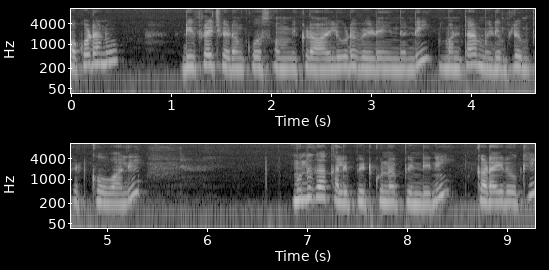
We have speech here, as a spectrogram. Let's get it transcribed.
పకోడాను డీప్ ఫ్రై చేయడం కోసం ఇక్కడ ఆయిల్ కూడా వేడైందండి మంట మీడియం ఫ్లేమ్ పెట్టుకోవాలి. ముందుగా కలిపి పెట్టుకున్న పిండిని కడాయిలోకి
